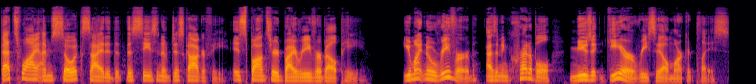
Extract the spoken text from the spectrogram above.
That's why I'm so excited that this season of Discography is sponsored by Reverb LP. You might know Reverb as an incredible music gear resale marketplace.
